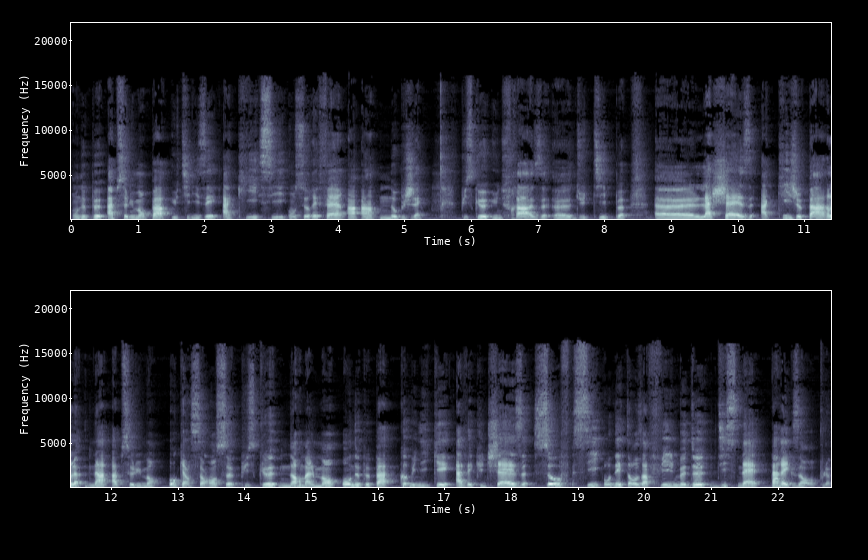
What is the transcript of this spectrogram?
On ne peut absolument pas utiliser acquis si on se réfère à un objet puisque une phrase euh, du type euh, la chaise à qui je parle n'a absolument aucun sens puisque normalement on ne peut pas communiquer avec une chaise sauf si on est dans un film de Disney par exemple.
